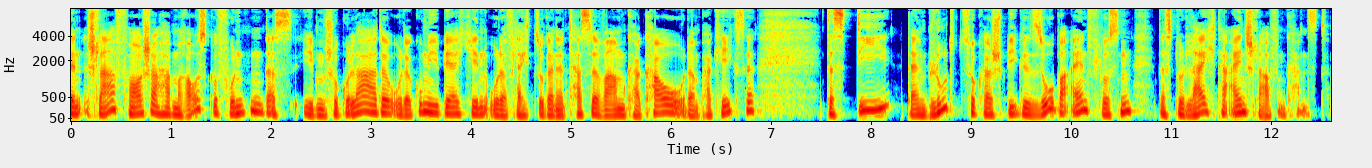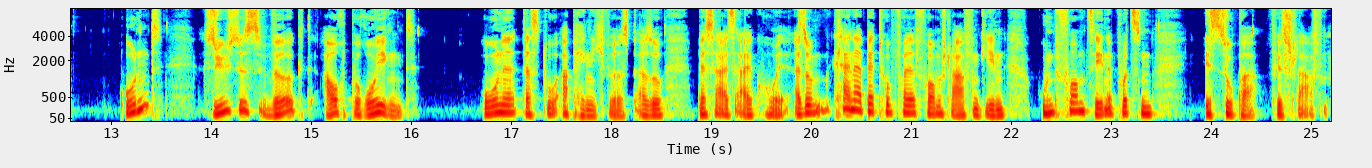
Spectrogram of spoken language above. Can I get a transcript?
Denn Schlafforscher haben herausgefunden, dass eben Schokolade oder Gummibärchen oder vielleicht sogar eine Tasse warmen Kakao oder ein paar Kekse, dass die deinen Blutzuckerspiegel so beeinflussen, dass du leichter einschlafen kannst. Und Süßes wirkt auch beruhigend, ohne dass du abhängig wirst. Also besser als Alkohol. Also ein kleiner Betthupferl vorm Schlafengehen und vorm Zähneputzen ist super fürs Schlafen.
